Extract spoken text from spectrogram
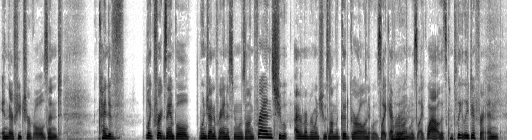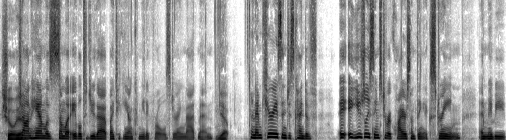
in their future roles and kind of like for example, when Jennifer Aniston was on Friends, she I remember when she was on The Good Girl, and it was like everyone Right. was like, "Wow, that's completely different." And Sure, yeah. Jon Hamm was somewhat able to do that by taking on comedic roles during Mad Men. Yeah. And I'm curious and just kind of, it, it usually seems to require something extreme and maybe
